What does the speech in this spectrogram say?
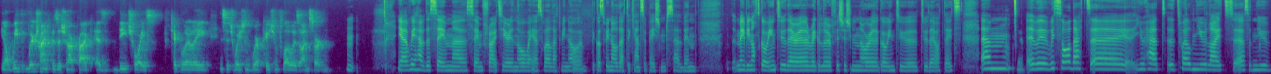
you know, we, we're trying to position our product as the choice, particularly in situations where patient flow is uncertain. Mm. Yeah, we have the same uh, same fright here in Norway as well. That we know because we know that the cancer patients have been maybe not going to their uh, regular physician or going to uh, to their updates. Um, yeah. Uh, we, we, saw that uh, you had uh, 12 new lights as a new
